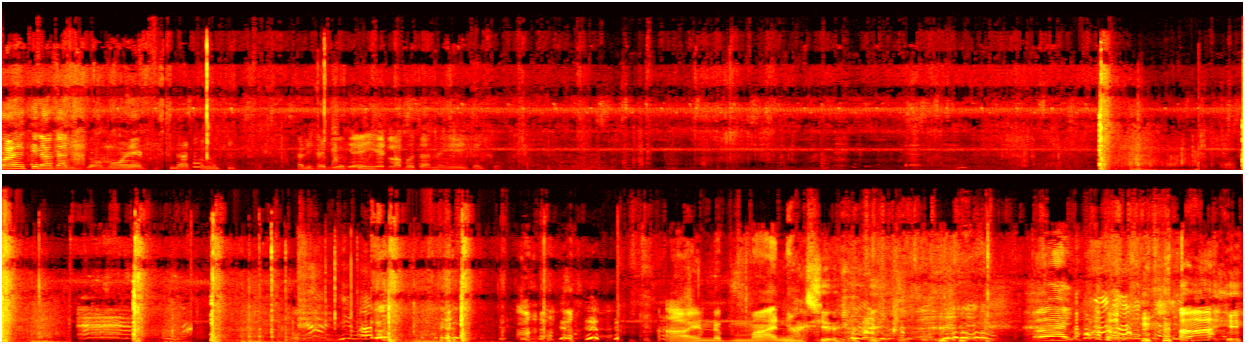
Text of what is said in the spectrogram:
વાણે કે ના કાઢી જો મોહે ગાંઠો નથી. ખાલી હરિયો એ એટલા બધા નહીં એ કઈ Ay! Ay!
